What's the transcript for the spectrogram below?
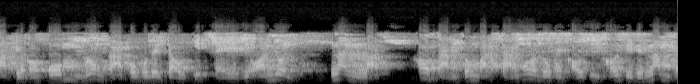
พักแล้วก็ก้มลงกราบพระพุทธเจ้าคิดใจที่อ่อนโยนนั่นล่ะเข้าสั่งสมบัติสั่งมรดกให้เขาที่เขาสิได้นำไป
